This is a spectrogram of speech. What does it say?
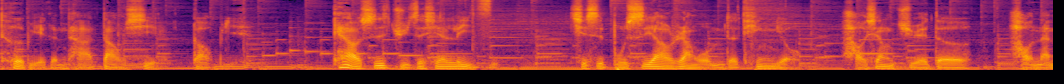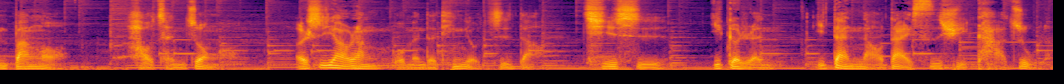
特别跟他道谢告别。K 老师举这些例子。其实不是要让我们的听友好像觉得好难帮哦，好沉重哦，而是要让我们的听友知道，其实一个人一旦脑袋思绪卡住了，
